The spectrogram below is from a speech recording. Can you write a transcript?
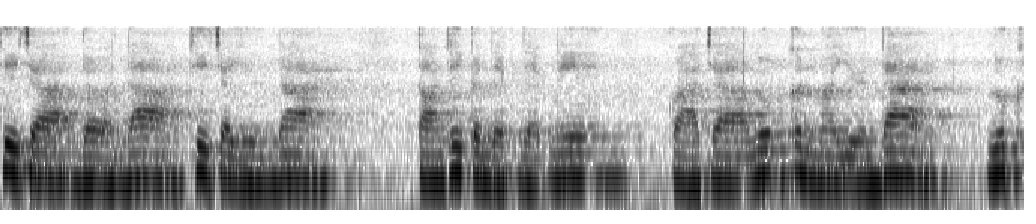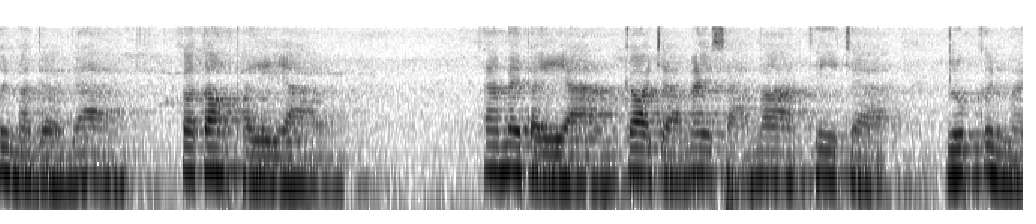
ที่จะเดินได้ที่จะยืนได้ ตอนที่เป็นเด็กๆนี้กว่าจะลุกขึ้นมายืนได้ ลุกขึ้นมาเดินได้ ก็ต้องพยายาม ถ้าไม่พยายามก็จะไม่สามารถที่จะลุกขึ้นมา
